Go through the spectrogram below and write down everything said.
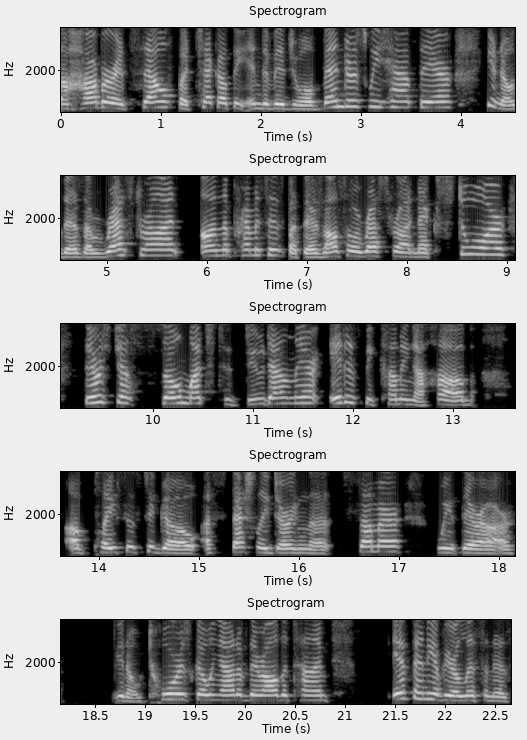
the harbor itself, but check out the individual vendors we have there. You know, there's a restaurant on the premises, but there's also a restaurant next door. There's just so much to do down there. It is becoming a hub of places to go, especially during the summer. We there are, you know, tours going out of there all the time. If any of your listeners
